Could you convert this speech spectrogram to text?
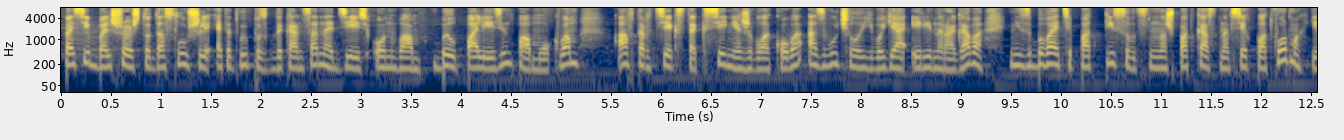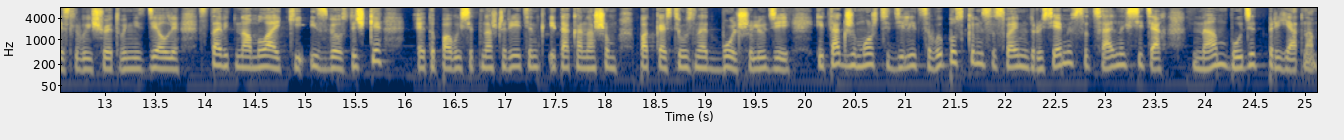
Спасибо большое, что дослушали этот выпуск до конца. Надеюсь, он вам был полезен, помог вам. Автор текста Ксения Живлакова, озвучила его я, Ирина Рогава. Не забывайте подписываться на наш подкаст на всех платформах, если вы еще этого не сделали, ставить нам лайки и звездочки. Это повысит наш рейтинг, и так о нашем подкасте узнает больше людей. И также можете делиться выпусками со своими друзьями в социальных сетях. Нам будет приятно.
